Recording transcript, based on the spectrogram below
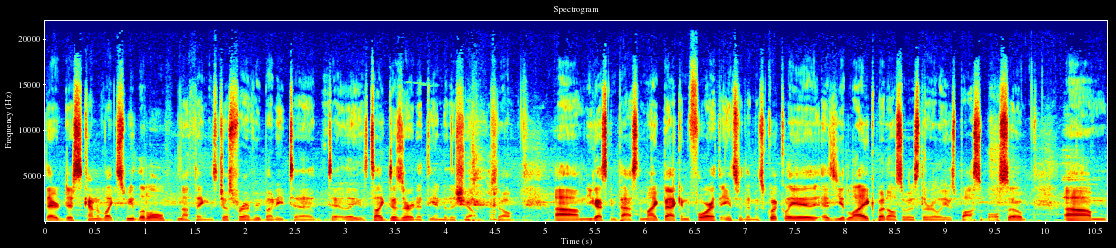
they're just kind of like sweet little nothings just for everybody to, to it's like dessert at the end of the show. So um, you guys can pass the mic back and forth, answer them as quickly as you'd like, but also as thoroughly as possible. So um,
